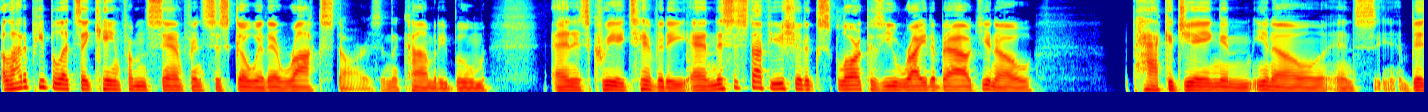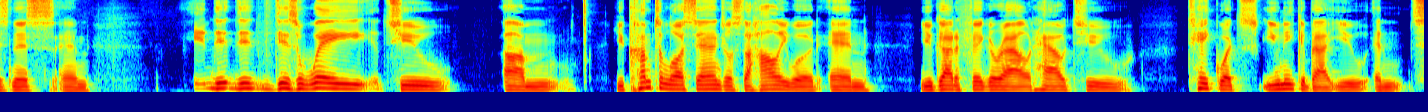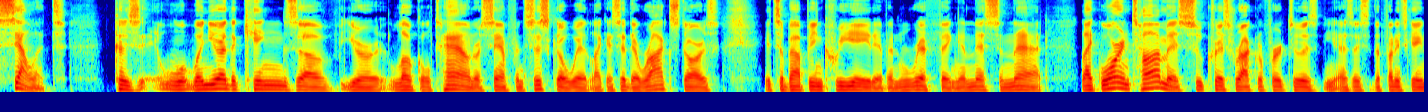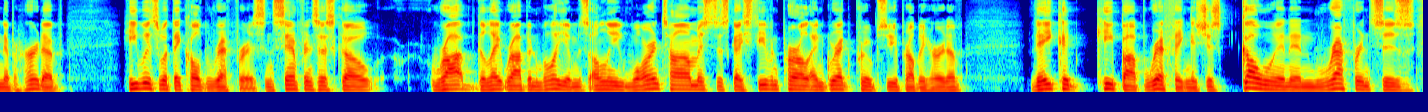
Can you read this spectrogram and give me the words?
a lot of people, let's say, came from San Francisco, where they're rock stars in the comedy boom. And it's creativity. And this is stuff you should explore because you write about, you know, packaging and you know and business and there's a way to um, you come to Los Angeles to Hollywood and you got to figure out how to take what's unique about you and sell it because w- when you're the kings of your local town or San Francisco where like I said they're rock stars it's about being creative and riffing and this and that like Warren Thomas, who Chris Rock referred to as, as I said, the funniest guy you never heard of, he was what they called riffers. In San Francisco, Rob, the late Robin Williams, only Warren Thomas, this guy Stephen Pearl, and Greg Proops, who you probably heard of, they could keep up riffing. It's just going and references,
